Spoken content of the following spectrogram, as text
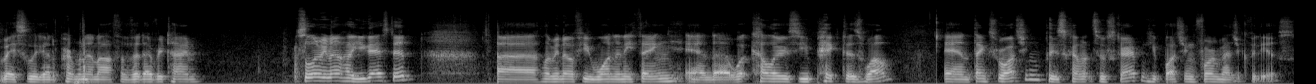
I basically got a permanent off of it every time. So let me know how you guys did. Uh, let me know if you won anything and uh, what colors you picked as well. And thanks for watching. Please comment, subscribe, and keep watching for magic videos.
